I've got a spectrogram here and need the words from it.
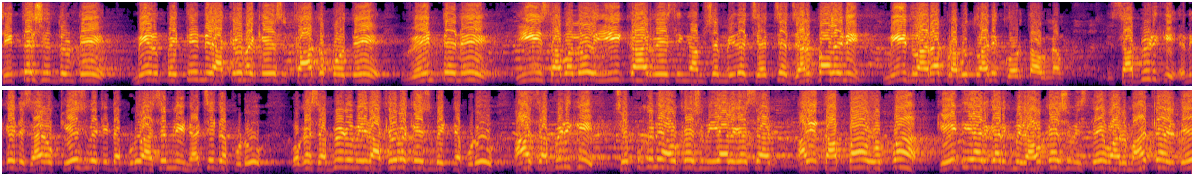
చిత్తశుద్ధి ఉంటే మీరు పెట్టింది అక్రమ కేసు కాకపోతే వెంటనే ఈ సభలో ఈ కార్ రేసింగ్ అంశం మీద చర్చ జరపాలని మీ ద్వారా ప్రభుత్వాన్ని కోరుతా ఉన్నాం. సభ్యుడికి. ఎందుకంటే సార్ ఒక కేసు పెట్టేటప్పుడు అసెంబ్లీ నడిచేటప్పుడు ఒక సభ్యుడి మీద అక్రమ కేసు పెట్టినప్పుడు ఆ సభ్యుడికి చెప్పుకునే అవకాశం ఇవ్వాలి కదా సార్. అది తప్ప ఒప్ప కేటీఆర్ గారికి మీరు అవకాశం ఇస్తే వారు మాట్లాడితే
